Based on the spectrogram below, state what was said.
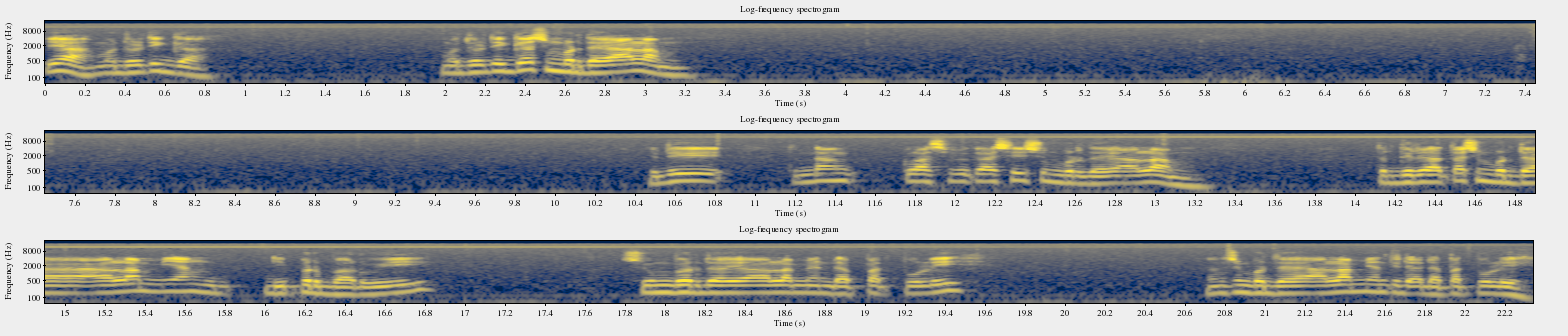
Ya modul 3 modul 3 sumber daya alam Jadi tentang klasifikasi sumber daya alam terdiri atas sumber daya alam yang diperbarui, sumber daya alam yang dapat pulih, dan sumber daya alam yang tidak dapat pulih.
